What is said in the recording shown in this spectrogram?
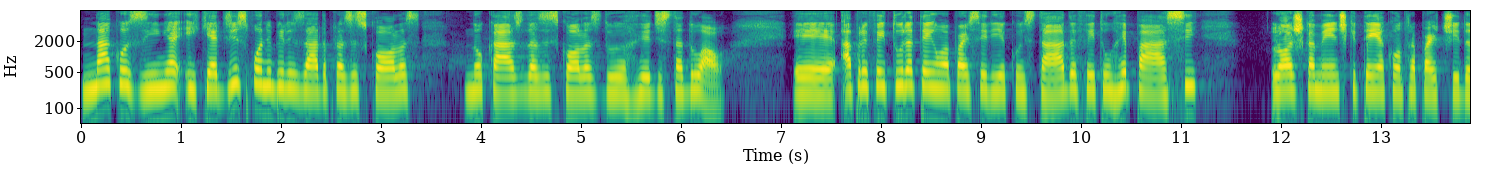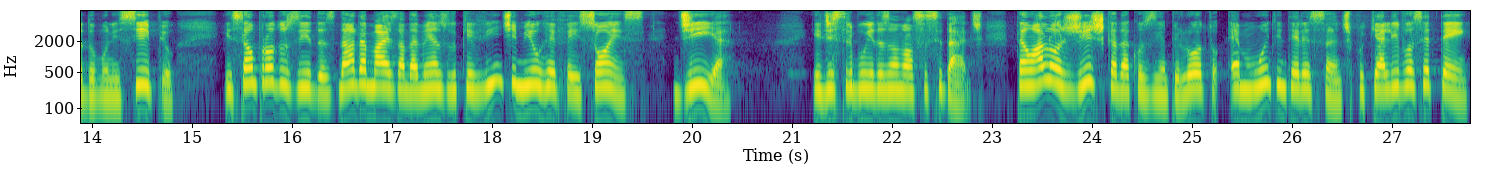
na cozinha e que é disponibilizada para as escolas, no caso das escolas do rede estadual. É, a prefeitura tem uma parceria com o Estado, é feito um repasse, logicamente que tem a contrapartida do município, e são produzidas nada mais, nada menos do que 20 mil refeições dia e distribuídas na nossa cidade. Então, a logística da cozinha piloto é muito interessante, porque ali você tem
